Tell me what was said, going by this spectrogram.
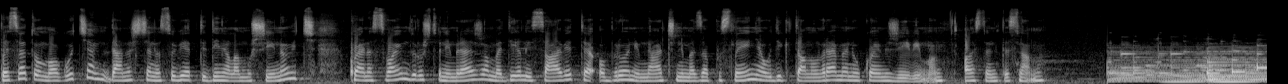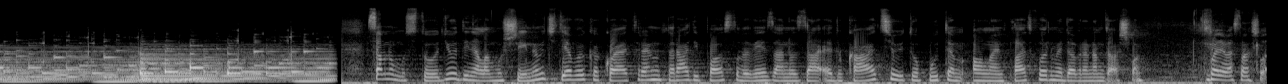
Da je sve to moguće, danas će nas uvjeriti Dinjela Mušinović koja na svojim društvenim mrežama dijeli savjete o brojnim načinima zaposlenja u digitalnom vremenu u kojem živimo. Ostanite s nama. Sa mnom u studiju Dinjela Mušinović, djevojka koja trenutno radi poslove vezano za edukaciju i to putem online platforme. Dobro nam došla. Bolje vas našla.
